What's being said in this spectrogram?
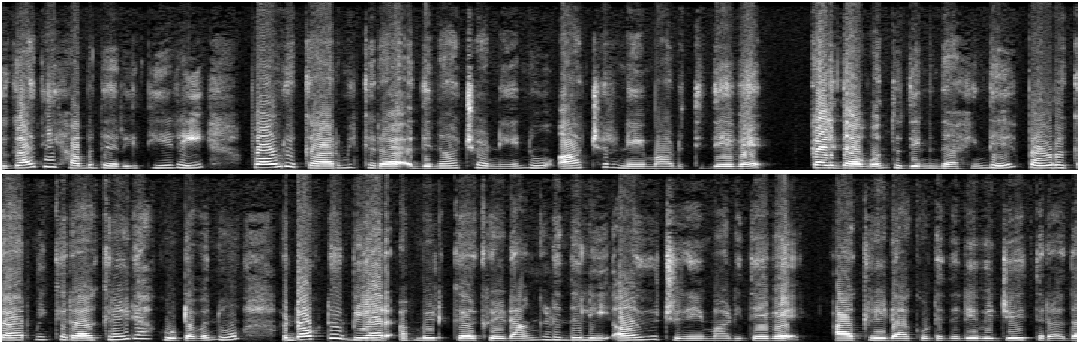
ಯುಗಾದಿ ಹಬ್ಬದ ರೀತಿಯಲ್ಲಿ ಪೌರ ಕಾರ್ಮಿಕರ ದಿನಾಚರಣೆಯನ್ನು ಆಚರಣೆ ಮಾಡುತ್ತಿದ್ದೇವೆ. ಕಳೆದ ಒಂದು ದಿನದ ಹಿಂದೆ ಪೌರ ಕಾರ್ಮಿಕರ ಕ್ರೀಡಾಕೂಟವನ್ನು ಡಾಕ್ಟರ್ ಬಿಆರ್ ಅಂಬೇಡ್ಕರ್ ಕ್ರೀಡಾಂಗಣದಲ್ಲಿ ಆಯೋಜನೆ ಮಾಡಿದ್ದೇವೆ. ಆ ಕ್ರೀಡಾಕೂಟದಲ್ಲಿ ವಿಜೇತರಾದ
